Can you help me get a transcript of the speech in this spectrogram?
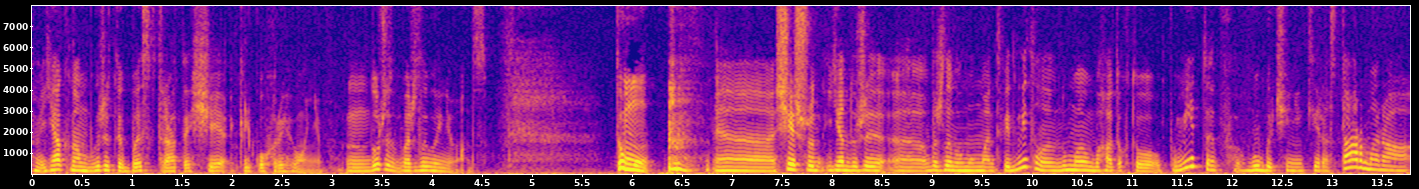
як нам вижити без втрати ще кількох регіонів? Дуже важливий нюанс. Тому е, ще що я дуже е, важливий момент відмітила. Думаю, багато хто помітив вибачення Кіра Стармера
